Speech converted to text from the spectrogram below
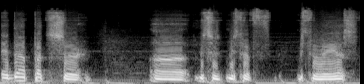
Eh dapat sir, uh, Mr. Mr. F- Mr. Reyes,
